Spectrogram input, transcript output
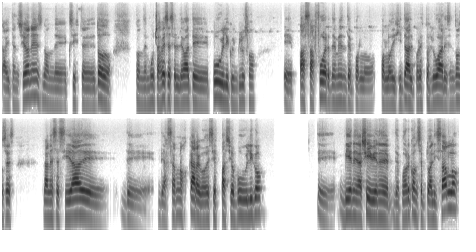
hay tensiones, donde existe de todo, donde muchas veces el debate público incluso eh, pasa fuertemente por lo digital, por estos lugares. Entonces, la necesidad de, de, hacernos cargo de ese espacio público eh, viene de allí, viene de, poder conceptualizarlo,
